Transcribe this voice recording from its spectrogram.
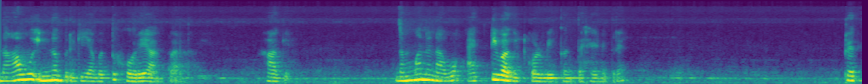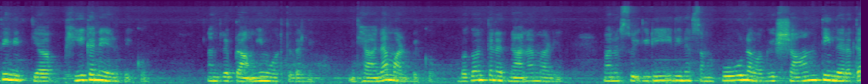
ನಾವು ಇನ್ನೊಬ್ಬರಿಗೆ ಯಾವತ್ತು ಹೊರೆ ಆಗಬಾರ್ದು. ಹಾಗೆ. ನಮ್ಮನ್ನು ನಾವು ಆ್ಯಕ್ಟಿವ್ ಆಗಿ ಇಟ್ಕೊಳ್ಬೇಕಂತ ಹೇಳಿದರೆ, ಪ್ರತಿನಿತ್ಯ ಬೇಗನೆ ಹೇಳಬೇಕು ಅಂದರೆ ಬ್ರಾಹ್ಮಿ ಮುಹೂರ್ತದಲ್ಲಿ ಧ್ಯಾನ ಮಾಡಬೇಕು. ಭಗವಂತನ ಜ್ಞಾನ ಮಾಡಿ. ಮನಸ್ಸು ಇಡೀ ದಿನ ಸಂಪೂರ್ಣವಾಗಿ ಶಾಂತಿಯಿಂದ ಇರುತ್ತೆ.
